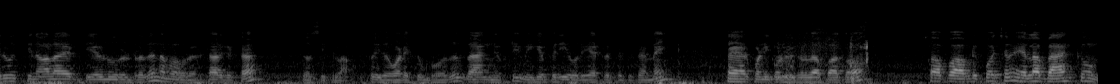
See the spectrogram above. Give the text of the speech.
இருபத்தி நாலாயிரத்தி எழுநூறுன்றதை நம்ம ஒரு டார்கெட்டாக யோசிக்கலாம். இப்போ இதை உடைக்கும் போது பேங்க் நிஃப்டி மிகப்பெரிய ஒரு ஏற்றத்துக்கு தன்னை தயார் பண்ணி கொண்டிருக்கிறதா பார்க்குறோம். ஸோ அப்போ அப்படி போச்சுன்னா எல்லா பேங்க்கும்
